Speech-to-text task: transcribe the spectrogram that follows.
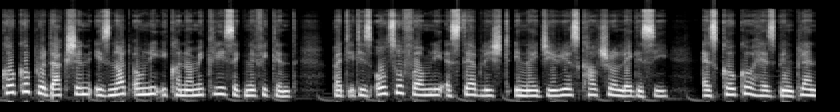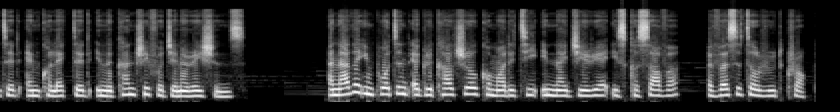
Cocoa production is not only economically significant, but it is also firmly established in Nigeria's cultural legacy, as cocoa has been planted and collected in the country for generations. Another important agricultural commodity in Nigeria is cassava, a versatile root crop.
